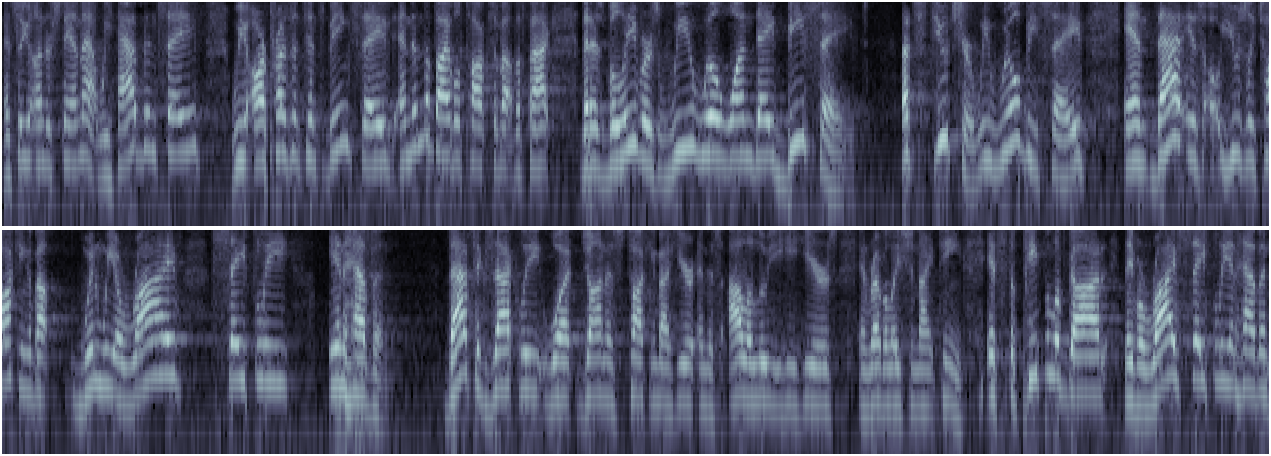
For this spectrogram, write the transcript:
And so you understand that. We have been saved. We are present tense being saved. And then the Bible talks about the fact that as believers, we will one day be saved. That's future. We will be saved. And that is usually talking about when we arrive safely in heaven. That's exactly what John is talking about here in this Alleluia he hears in Revelation 19. It's the people of God. They've arrived safely in heaven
